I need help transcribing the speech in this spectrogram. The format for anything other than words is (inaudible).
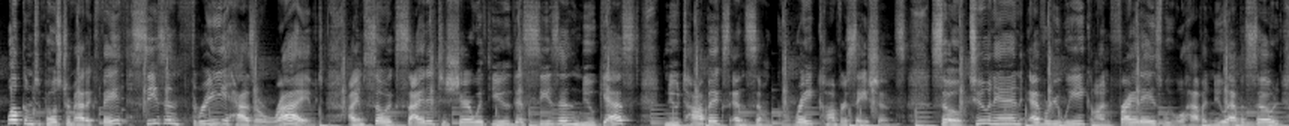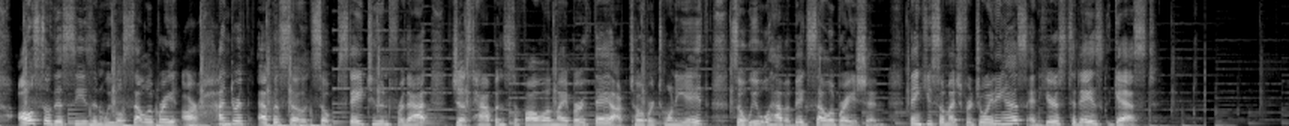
Welcome to Post Traumatic Faith. Season 3 has arrived. I am so excited to share with you this season new guests, new topics, and some great conversations. So tune in every week on Fridays. We will have a new episode. Also, this season, we will celebrate our 100th episode. So stay tuned for that. Just happens to fall on my birthday, October 28th. So we will have a big celebration. Thank you so much for joining us. And here's today's guest.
